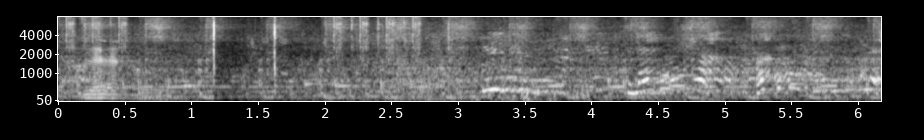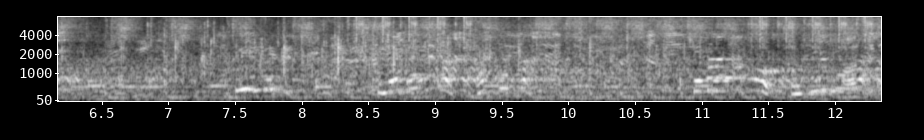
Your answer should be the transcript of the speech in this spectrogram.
マジ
